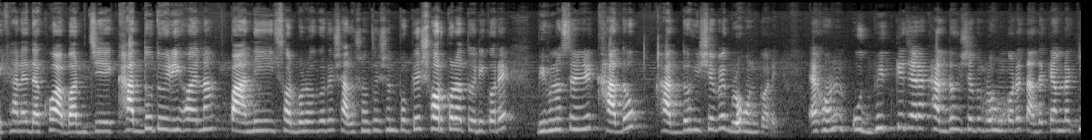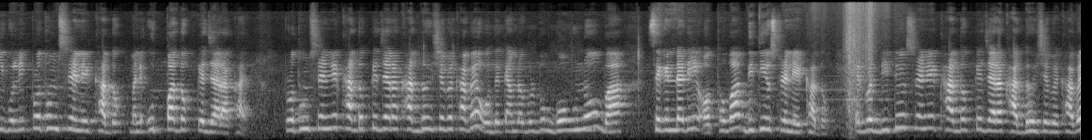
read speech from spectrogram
এখানে দেখো আবার যে খাদ্য তৈরি হয় না, পানি সরবরাহ করে সালোকসংশ্লেষণ প্রক্রিয়া, শর্করা তৈরি করে, বিভিন্ন শ্রেণির খাদক খাদ্য হিসেবে গ্রহণ করে। এখন উদ্ভিদকে যারা খাদ্য হিসেবে গ্রহণ করে, তাদেরকে আমরা কি বলি? প্রথম শ্রেণির খাদক মানে উৎপাদককে যারা খায়। প্রথম শ্রেণির খাদ্যকে যারা খাদ্য হিসেবে খাবে, ওদেরকে আমরা বলব গৌণ বা সেকেন্ডারি অথবা দ্বিতীয় শ্রেণির খাদক। এরপর দ্বিতীয় শ্রেণির খাদককে যারা খাদ্য হিসেবে খাবে,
